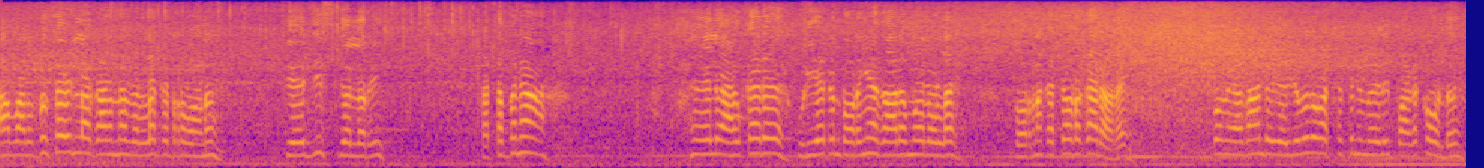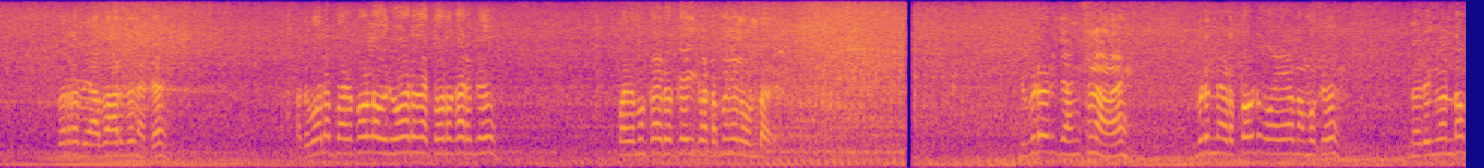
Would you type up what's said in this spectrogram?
ആ വലത്ത് സൈഡിലാണ് കാണുന്ന വെള്ള കെ ജിസ് ജ്വല്ലറി കട്ടപ്പന ആൾക്കാർ കുടിയേറ്റം തുടങ്ങിയ കാലം മുതലുള്ള സ്വർണ കച്ചവടക്കാരാണ്. ഇപ്പം ഏതാണ്ട് എഴുപത് വർഷത്തിന് മേളിൽ പഴക്കമുണ്ട് ഇവരുടെ വ്യാപാരത്തിനൊക്കെ. അതുപോലെ പഴക്കമുള്ള ഒരുപാട് കച്ചവടക്കാർക്ക് പഴമക്കാരൊക്കെ ഈ കട്ടപ്പനയിലുണ്ട്. ഇവിടെ ഒരു ജംഗ്ഷനാണ് ഇവിടെ നിന്ന് ഇടത്തോട്ട് പോയാൽ നമുക്ക് നെടുങ്കണ്ടം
